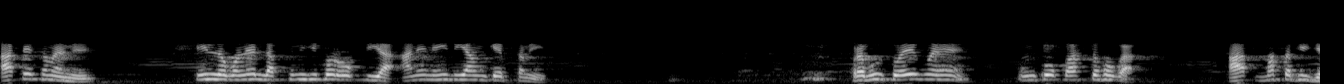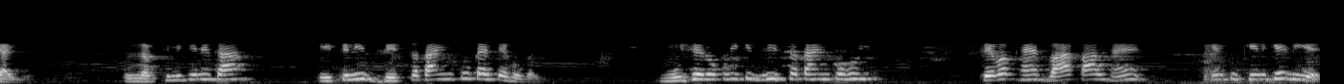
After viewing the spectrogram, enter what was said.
आते समय में इन लोगों ने लक्ष्मी जी को रोक दिया, आने नहीं दिया उनके समीप। प्रभु सोए हुए हैं, उनको कष्ट होगा, आप मत अभी जाइए। लक्ष्मी जी ने कहा, इतनी धृष्टता इनको कैसे हो गई? मुझे रोकने की धृष्टता इनको हुई। सेवक हैं, द्वारपाल हैं, किंतु किनके लिए?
